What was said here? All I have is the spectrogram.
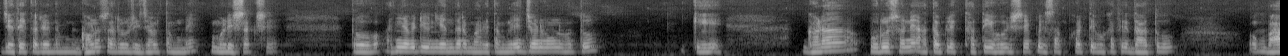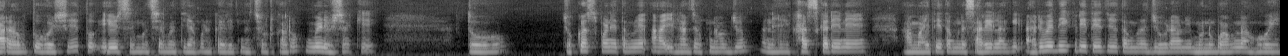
જેથી કરીને તમને ઘણું સારું રિઝલ્ટ તમને મળી શકશે. તો આજના વિડીયોની અંદર મારે તમને એ જણાવવાનું હતું કે ઘણા પુરુષોને આ તકલીફ થતી હોય છે, પેશાબ કરતી વખતે ધાતુ બહાર આવતું હોય છે, તો એ સમસ્યામાંથી આપણે કઈ રીતના છુટકારો મેળવી શકીએ. તો ચોક્કસપણે તમે આ ઇલાજ અપનાવજો અને ખાસ કરીને આ માહિતી તમને સારી લાગી, આયુર્વેદિક રીતે જો તમને જોડાવાની મનોભાવના હોય,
